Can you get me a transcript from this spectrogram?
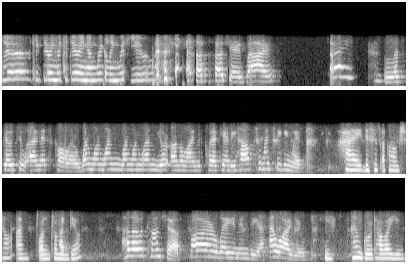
too. Keep doing what you're doing. I'm wiggling with you. okay, bye. Bye. Let's go to our next caller. 111 111. You're on the line with Claire Candy Hough. Who am I speaking with? Hi, this is Akanksha. I'm calling from uh, India. Hello, Akanksha. Far away in India. How are you? Yes, I'm good. How are you?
